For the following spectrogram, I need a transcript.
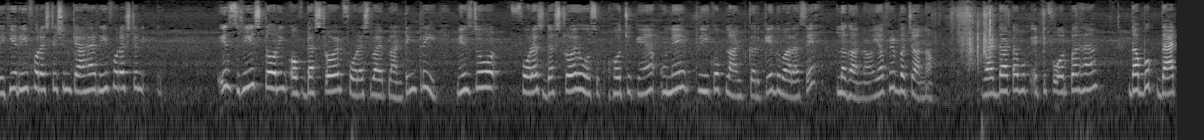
देखिए रिफोरेस्टेशन क्या है? Reforestation is restoring of destroyed forest by planting tree means जो फॉरेस्ट डिस्ट्रॉय हो, हो चुके हैं उन्हें ट्री को प्लांट करके दोबारा से लगाना या फिर बचाना। रेड डाटा बुक 84 पर है। Book that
